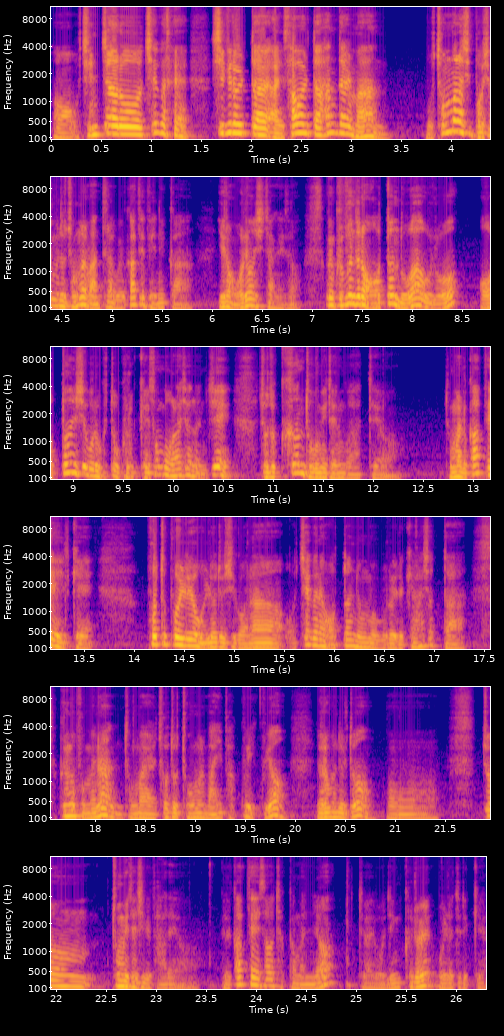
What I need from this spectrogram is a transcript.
어, 진짜로 최근에 11월 달, 아니, 4월 달 한 달만 뭐 천만 원씩 버신 분들 정말 많더라고요. 카페 뵈니까. 이런 어려운 시장에서. 그럼 그분들은 어떤 노하우로, 어떤 식으로 또 그렇게 성공을 하셨는지 저도 큰 도움이 되는 것 같아요. 정말로 카페에 이렇게 포트폴리오 올려주시거나 최근에 어떤 종목으로 이렇게 하셨다. 그런 거 보면은 정말 저도 도움을 많이 받고 있고요. 여러분들도 어, 좀 도움이 되시길 바래요. 카페에서 잠깐만요. 제가 이 링크를 올려드릴게요.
